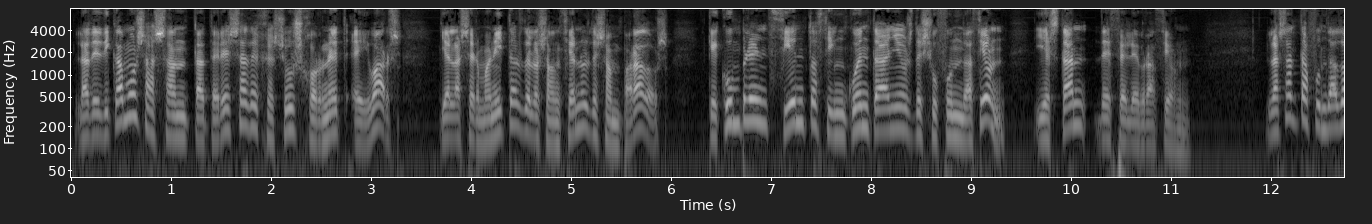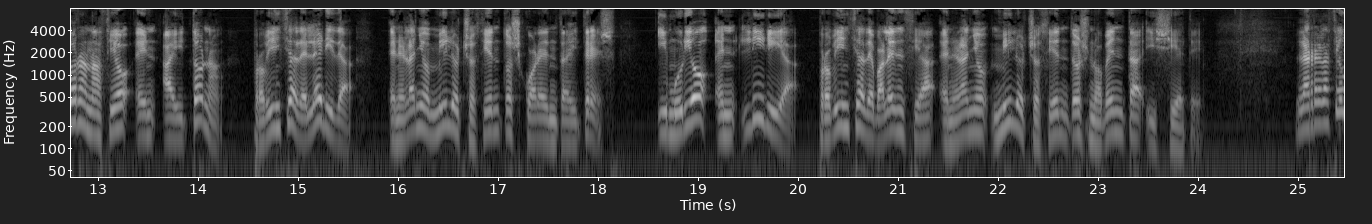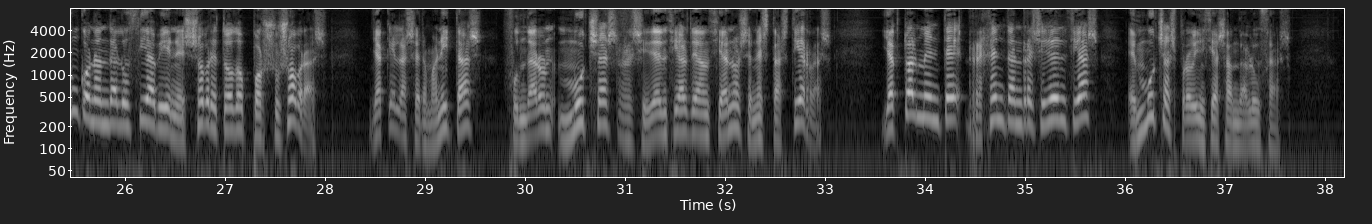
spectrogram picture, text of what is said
la dedicamos a Santa Teresa de Jesús Jornet e Ibars y a las hermanitas de los ancianos desamparados, que cumplen ciento cincuenta años de su fundación y están de celebración. La santa fundadora nació en Aitona, provincia de Lérida, en el año 1843 y murió en Liria, provincia de Valencia, en el año 1897. La relación con Andalucía viene sobre todo por sus obras, ya que las hermanitas fundaron muchas residencias de ancianos en estas tierras, y actualmente regentan residencias en muchas provincias andaluzas.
